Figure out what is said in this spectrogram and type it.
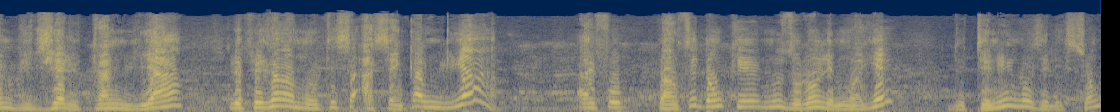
un budget de 30 milliards. Le président a monté ça à 50 milliards. Alors, il faut penser donc que nous aurons les moyens de tenir nos élections.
